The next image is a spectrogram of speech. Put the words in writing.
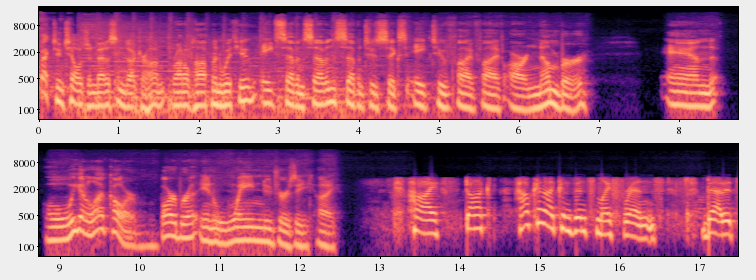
Back to Intelligent Medicine, Dr. Ronald Hoffman with you. 877 726 8255, our number. And oh, we got a live caller, Barbara in Wayne, New Jersey. Hi. Hi. Doc, how can I convince my friends that it's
